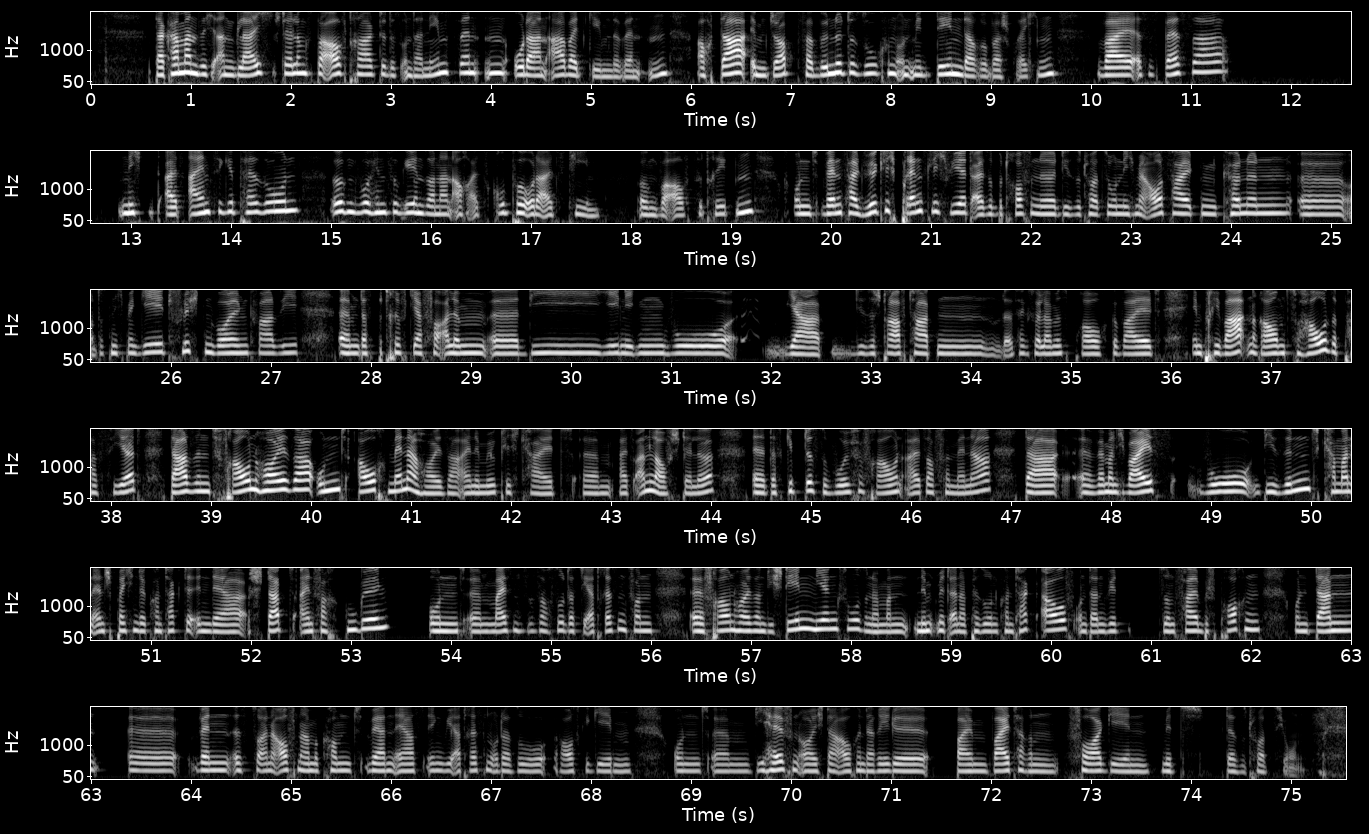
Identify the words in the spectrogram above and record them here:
Da kann man sich an Gleichstellungsbeauftragte des Unternehmens wenden oder an Arbeitgebende wenden. Auch da im Job Verbündete suchen und mit denen darüber sprechen, weil es ist besser, nicht als einzige Person irgendwo hinzugehen, sondern auch als Gruppe oder als Team irgendwo aufzutreten. Und wenn es halt wirklich brenzlig wird, also Betroffene die Situation nicht mehr aushalten können äh, und es nicht mehr geht, flüchten wollen quasi, ähm, das betrifft ja vor allem äh, diejenigen, wo ja, diese Straftaten, sexueller Missbrauch, Gewalt im privaten Raum zu Hause passiert, da sind Frauenhäuser und auch Männerhäuser eine Möglichkeit ähm, als Anlaufstelle. Äh, das gibt es sowohl für Frauen als auch für Männer. Da, äh, wenn man nicht weiß, wo die sind, kann man entsprechende Kontakte in der Stadt einfach googeln Und äh, meistens ist es auch so, dass die Adressen von äh, Frauenhäusern, die stehen nirgendwo, sondern man nimmt mit einer Person Kontakt auf und dann wird so ein Fall besprochen und dann, äh, wenn es zu einer Aufnahme kommt, werden erst irgendwie Adressen oder so rausgegeben. Und ähm, die helfen euch da auch in der Regel beim weiteren Vorgehen mit der Situation.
